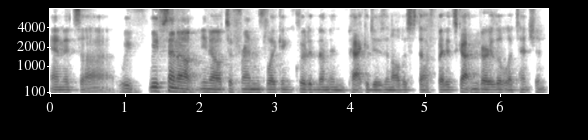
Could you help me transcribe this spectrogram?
and it's uh, we've we've sent out you know to friends like included them in packages and all this stuff but it's gotten very little attention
